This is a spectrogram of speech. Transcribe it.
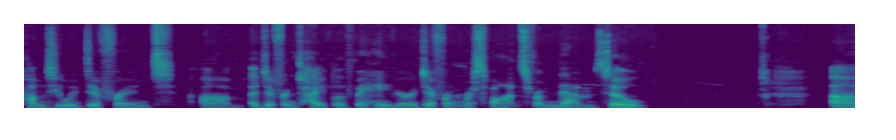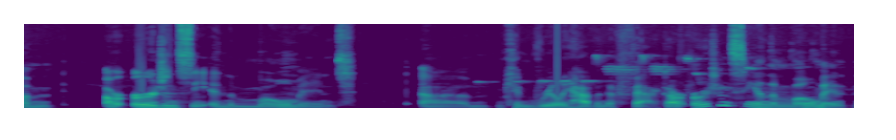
come to a different um, a different type of behavior, a different response from them. So, um, our urgency in the moment um, can really have an effect. Our urgency in the moment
